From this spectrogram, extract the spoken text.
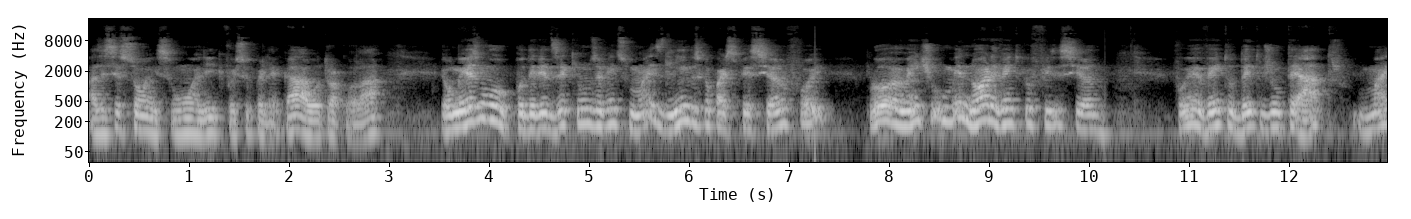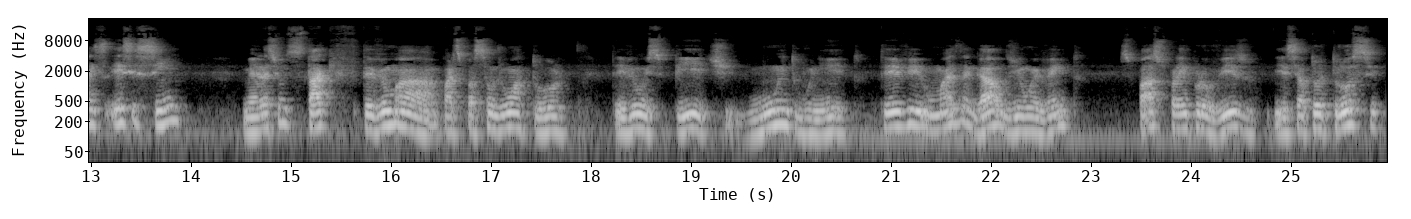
as exceções, um ali que foi super legal, outro acolá. Eu mesmo poderia dizer que um dos eventos mais lindos que eu participei esse ano foi provavelmente o menor evento que eu fiz esse ano. Foi um evento dentro de um teatro, mas esse sim merece um destaque. Teve uma participação de um ator, teve um speech muito bonito, teve o mais legal de um evento, espaço para improviso, e esse ator trouxe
